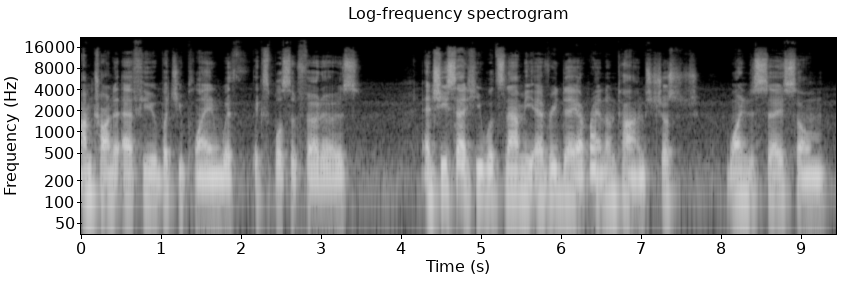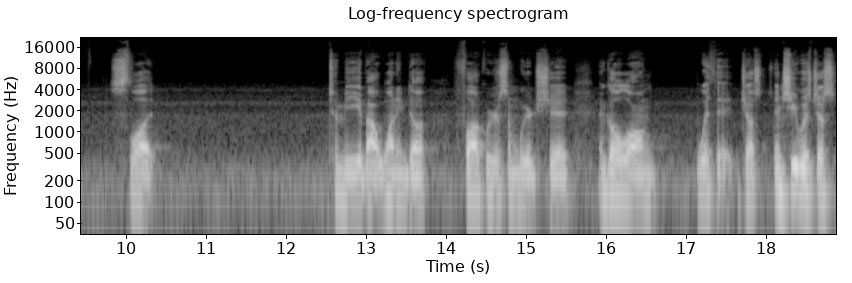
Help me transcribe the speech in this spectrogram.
I'm trying to F you, but you playing with explicit photos. And she said he would snap me every day at random times, just wanting to say some slut to me about wanting to fuck or some weird shit and go along with it. Just and she was just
